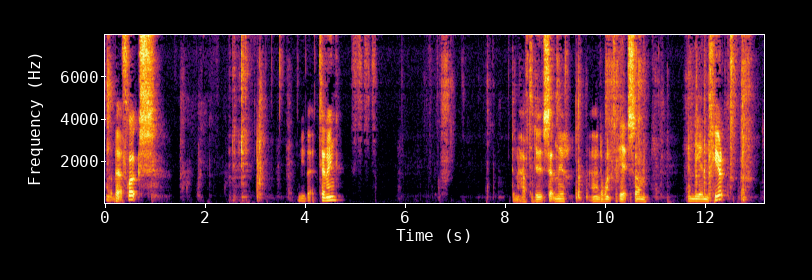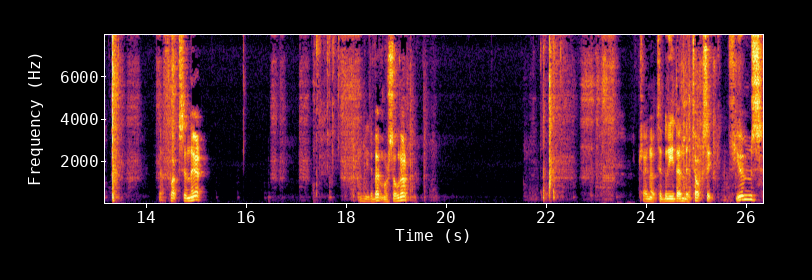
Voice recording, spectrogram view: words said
A little bit of flux. A wee bit of tinning. Didn't have to do it sitting there. And I want to get some in the end here. Bit of flux in there. Gonna need a bit more solder. Try not to breathe in the toxic fumes.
